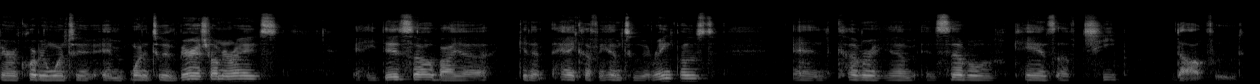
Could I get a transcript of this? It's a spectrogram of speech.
Baron Corbin wanted to wanted to embarrass Roman Reigns, and he did so by uh, getting handcuffing him to a ring post and covering him in several cans of cheap dog food.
